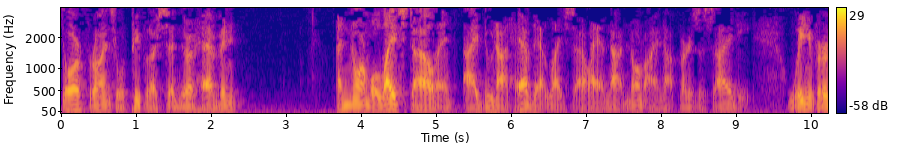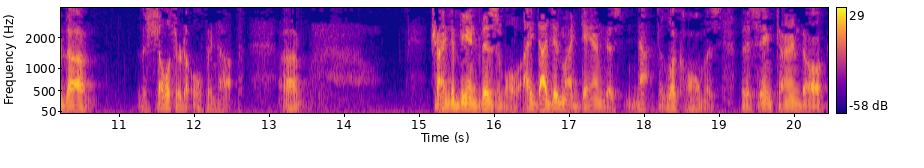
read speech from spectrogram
storefronts where people are sitting there having a normal lifestyle, and I do not have that lifestyle. I am not normal. I am not part of society. Waiting for the the shelter to open up. Uh, trying to be invisible. I, I did my damnedest not to look homeless. But at the same time, though,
